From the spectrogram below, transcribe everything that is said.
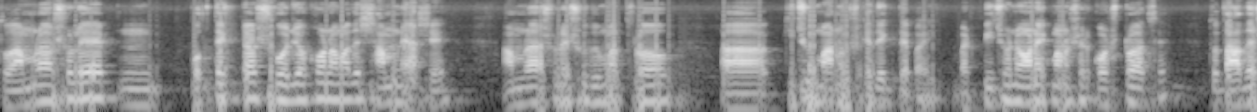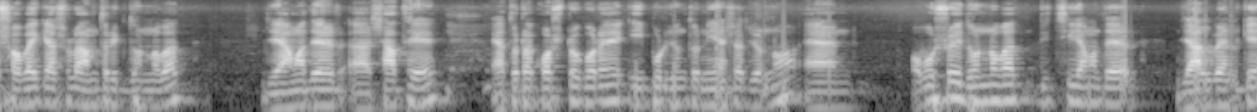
তো আমরা আসলে প্রত্যেকটা শো যখন আমাদের সামনে আসে আমরা আসলে শুধুমাত্র কিছু মানুষকে দেখতে পাই। বাট পিছনে অনেক মানুষের কষ্ট আছে। তো তাদের সবাইকে আসলে আন্তরিক ধন্যবাদ। যে আমাদের সাথে এতটা কষ্ট করে এই পর্যন্ত নিয়ে আসার জন্য। অ্যান্ড অবশ্যই ধন্যবাদ দিচ্ছি আমাদের জাল ব্যান্ডকে,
